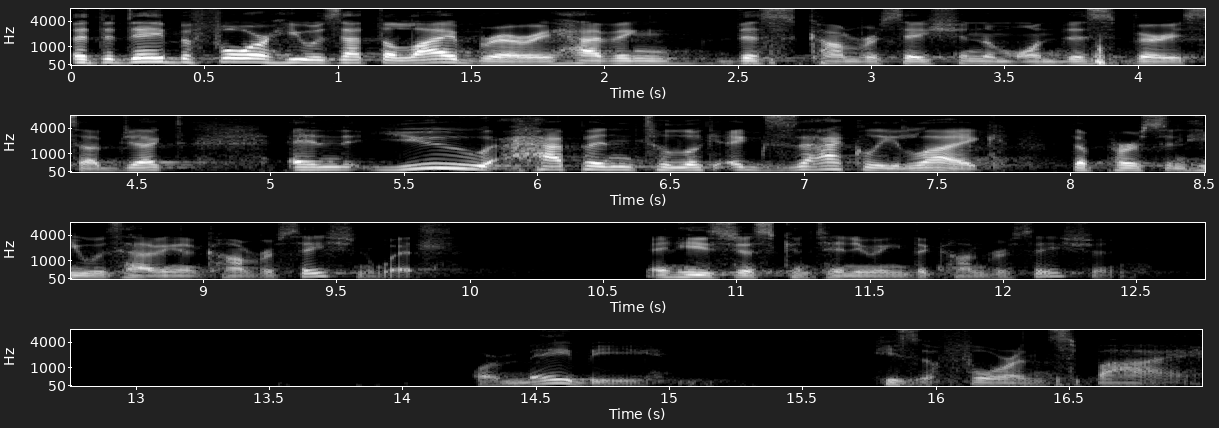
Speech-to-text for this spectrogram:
That the day before he was at the library having this conversation on this very subject, and you happen to look exactly like the person he was having a conversation with. And he's just continuing the conversation. Or maybe he's a foreign spy.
